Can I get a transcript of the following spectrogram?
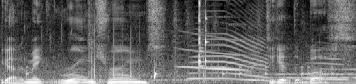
You gotta make rooms, rooms to get the buffs.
